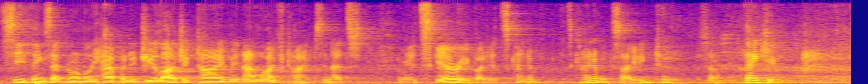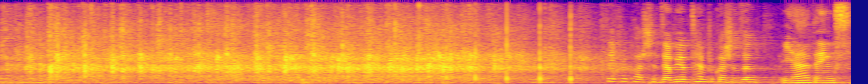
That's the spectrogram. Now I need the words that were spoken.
see things that normally happen in geologic time in our lifetimes. And that's, I mean, it's scary, but it's kind of, it's kind of exciting too. So thank you. for questions. We have time for questions, and yeah, thanks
